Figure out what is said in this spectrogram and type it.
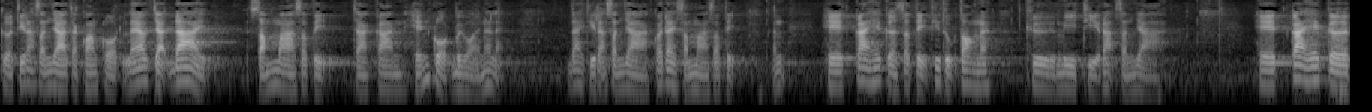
เกิดทิระสัญญาจากความโกรธแล้วจะได้สัมมาสติจากการเห็นโกรธบ่อยๆนั่นแหละ ได้ทิระสัญญาก็ได้สัมมาสตินั้นเหตุใกล้ให้เกิดสติที่ถูกต้องนะ คือมีทีระสัญญา เหตุใกล้ให้เกิด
